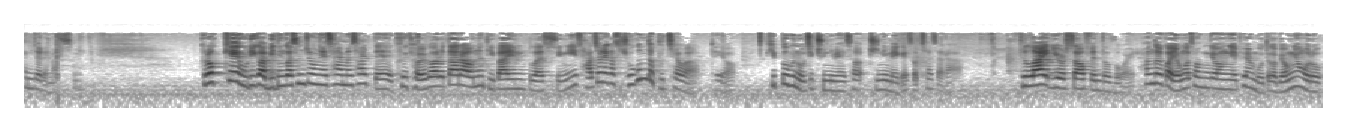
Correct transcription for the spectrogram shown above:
3절의 말씀이. 그렇게 우리가 믿음과 순종의 삶을 살 때 그 결과로 따라오는 디바인 블레싱이 4절에 가서 조금 더 구체화돼요. 기쁨은 오직 주님에서, 주님에게서 찾아라. Delight yourself in the Lord. 한글과 영어 성경의 표현 모두가 명령어로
